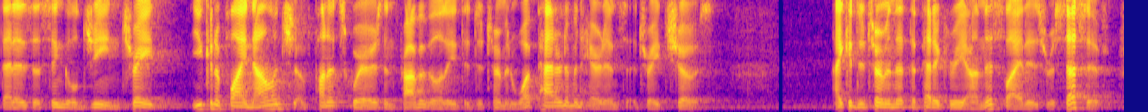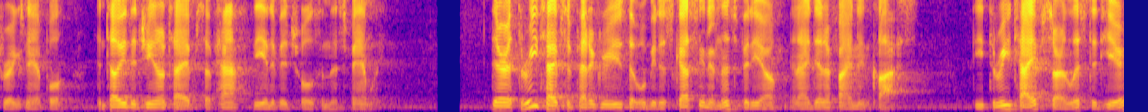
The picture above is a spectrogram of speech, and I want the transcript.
that is, a single gene trait, you can apply knowledge of Punnett squares and probability to determine what pattern of inheritance a trait shows. I could determine that the pedigree on this slide is recessive, for example, and tell you the genotypes of half of the individuals in this family. There are three types of pedigrees that we'll be discussing in this video and identifying in class. The three types are listed here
